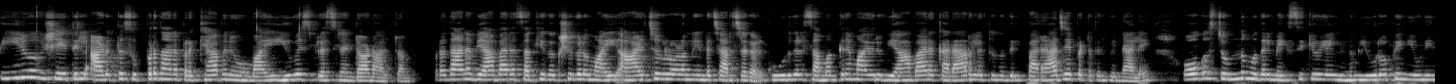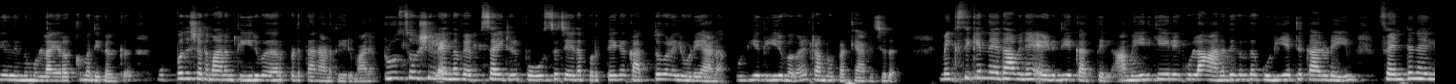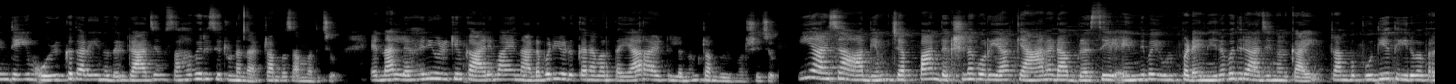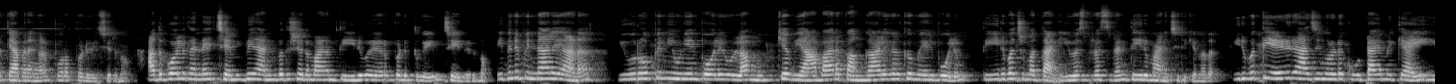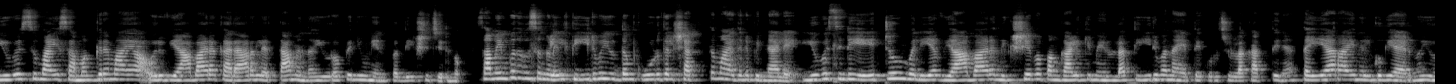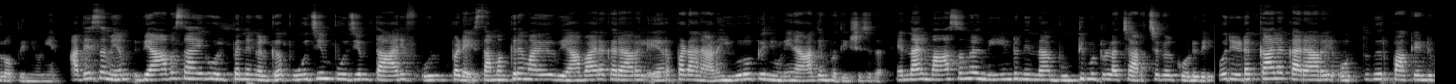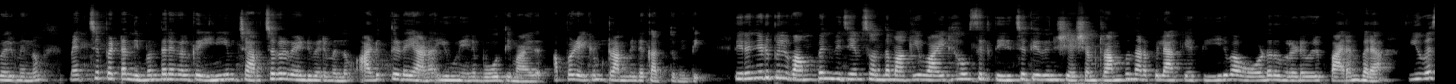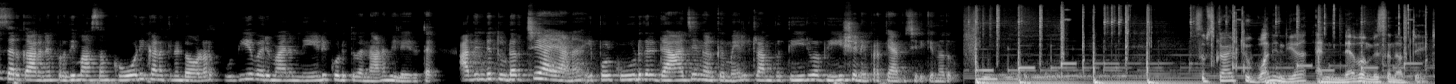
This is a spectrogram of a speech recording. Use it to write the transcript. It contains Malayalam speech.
തീരുവ വിഷയത്തിൽ അടുത്ത സുപ്രധാന പ്രഖ്യാപനവുമായി U S president Donald Trump. പ്രധാന വ്യാപാര സഖ്യകക്ഷികളുമായി ആഴ്ചകളോളം നീണ്ട ചർച്ചകൾ കൂടുതൽ സമഗ്രമായ ഒരു വ്യാപാര കരാറിലെത്തുന്നതിൽ പരാജയപ്പെട്ടതിന് പിന്നാലെ ഓഗസ്റ്റ് ഒന്ന് മുതൽ മെക്സിക്കോയിൽ നിന്നും യൂറോപ്യൻ യൂണിയനിൽ നിന്നുമുള്ള ഇറക്കുമതികൾക്ക് മുപ്പത് ശതമാനം തീരുവ ഏർപ്പെടുത്താനാണ് തീരുമാനം. ട്രൂ സോഷ്യൽ എന്ന വെബ്സൈറ്റിൽ പോസ്റ്റ് ചെയ്ത പ്രത്യേക കത്തുകളിലൂടെയാണ് പുതിയ തീരുവകൾ ട്രംപ് പ്രഖ്യാപിച്ചത്. മെക്സിക്കൻ നേതാവിന് എഴുതിയ കത്തിൽ അമേരിക്കയിലേക്കുള്ള അനധികൃത കുടിയേറ്റക്കാരുടെയും ഫെന്റനൈലിന്റെയും ഒഴുക്ക് തടയുന്നതിൽ രാജ്യം സഹകരിച്ചിട്ടുണ്ടെന്ന് ട്രംപ് സമ്മതിച്ചു. എന്നാൽ ലഹരി ഒഴുക്കിൽ കാര്യമായ നടപടിയെടുക്കാൻ അവർ തയ്യാറായിട്ടില്ലെന്നും ട്രംപ് വിമർശിച്ചു. ഈ ആഴ്ച ആദ്യം ജപ്പാൻ ദക്ഷിണ കൊറിയ കാനഡ ബ്രസീൽ എന്നിവയുൾപ്പെടെ നിരവധി രാജ്യങ്ങൾക്കായി ട്രംപ് പുതിയ തീരുവ പ്രഖ്യാപനങ്ങൾ പുറപ്പെടുവിച്ചിരുന്നു. അതുപോലെ തന്നെ ചെമ്പിന് അൻപത് ശതമാനം തീരുവ ഏർപ്പെടുത്തുകയും ചെയ്തിരുന്നു. ഇതിനു പിന്നാലെയാണ് യൂറോപ്യൻ യൂണിയൻ പോലെയുള്ള മുഖ്യ വ്യാപാര പങ്കാളികൾക്ക് മേൽ പോലും തീരുവ ചുമത്താൻ യു എസ് പ്രസിഡന്റ് തീരുമാനിച്ചിരിക്കുന്നത്. ഇരുപത്തിയേഴ് രാജ്യങ്ങളുടെ കൂട്ടായ്മയ്ക്കായി യു എസുമായി സമഗ്രമായ ഒരു വ്യാപാര കരാറിലെത്താമെന്ന് യൂറോപ്യൻ യൂണിയൻ പ്രതീക്ഷിച്ചിരുന്നു. സമീപ ദിവസങ്ങളിൽ തീരുവ യുദ്ധം കൂടുതൽ ശക്തമായതിന് പിന്നാലെ യു എസിന്റെ ഏറ്റവും വലിയ വ്യാപാര നിക്ഷേപ പങ്കാളിക്കുമേലുള്ള തീരുവ നയത്തെക്കുറിച്ചുള്ള കത്തിന് തയ്യാറായി നിൽക്കുകയായിരുന്നു യൂറോപ്യൻ യൂണിയൻ. അതേസമയം വ്യാവസായിക ഉൽപ്പന്നങ്ങൾക്ക് പൂജ്യം പൂജ്യം താരിഫ് ഉൾപ്പെടെ സമഗ്രമായ ഒരു വ്യാപാര കരാറിൽ ഏർപ്പെടാനാണ് യൂറോപ്യൻ യൂണിയൻ ആദ്യം പ്രതീക്ഷിച്ചത്. എന്നാൽ മാസങ്ങൾ നീണ്ടുനിന്ന ബുദ്ധിമുട്ടുള്ള ചർച്ചകൾക്കൊടുവിൽ ഒരു ഇടക്കാല കരാറിൽ ഒത്തുതീർപ്പാക്കേണ്ടി വരുമെന്നും മെച്ചപ്പെട്ട നിബന്ധനകൾക്ക് ഇനിയും ചർച്ചകൾ വേണ്ടിവരുമെന്നും അടുത്തിടെയാണ് യൂണിയന് ബോധ്യമായത്. അപ്പോഴേക്കും ട്രംപിന്റെ കത്തുമെത്തി. തിരഞ്ഞെടുപ്പിൽ വമ്പൻ വിജയം സ്വന്തമാക്കി വൈറ്റ് ഹൌസിൽ തിരിച്ചെത്തിയതിനു ശേഷം ട്രംപ് നടപ്പിലാക്കിയ തീരുവ ഓർഡറുകളുടെ ഒരു പരമ്പര യു എസ് സർക്കാരിന് പ്രതിമാസം കോടിക്കണക്കിന് ഡോളർ പുതിയ വരുമാനം നേടിക്കൊടുത്തുവെന്നാണ് വിലയിരുത്തൽ അതിന്റെ തുടർച്ചയായാണ് ഇപ്പോൾ കൂടുതൽ രാജ്യങ്ങൾക്ക് മേൽ ട്രംപ് തീരുവ ഭീഷണി പ്രഖ്യാപിച്ചിരിക്കുന്നതും Subscribe to One India and never miss an update.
